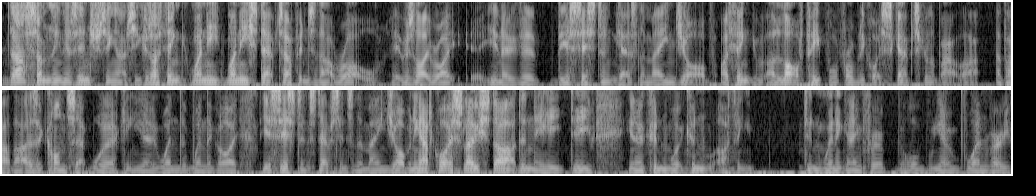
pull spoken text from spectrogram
that's something that's interesting actually because I think when he when he stepped up into that role, it was like right, you know, the the assistant gets the main job. I think a lot of people were probably quite skeptical about that about that as a concept working. You know, when the when the guy the assistant steps into the main job, and he had quite a slow start, didn't he? He, he you know couldn't couldn't I think didn't win a game for or you know won very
